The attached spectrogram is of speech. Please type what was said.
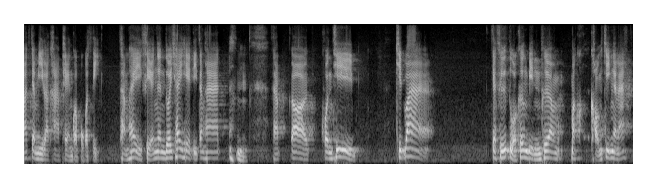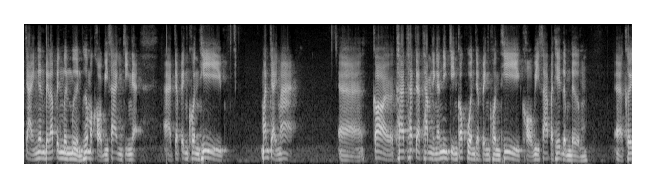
มักจะมีราคาแพงกว่าปกติทำให้เสียเงินโดยใช่เหตุอีกต่างหากครับ ก็คนที่คิดว่าจะซื้อตั๋วเครื่องบินเพื่อมาของจริงอะนะจ่ายเงินไปแล้วเป็นหมื่นๆเพื่อมาขอวีซ่าจริงๆเนี่ยอาจจะเป็นคนที่มั่นใจมาก อ่าก็ถ้าถ้าจะทำอย่างนั้นจริง ๆ ก็ควรจะเป็นคนที่ขอวีซ่าประเทศเดิมๆอ่าเคย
